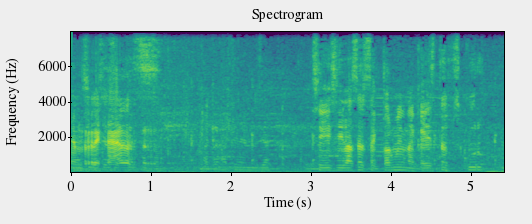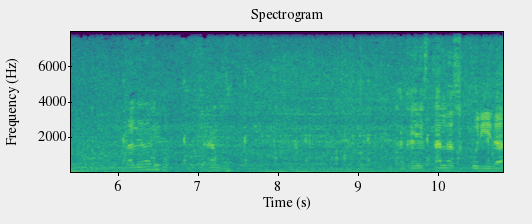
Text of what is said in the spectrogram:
enrejadas. Acá no tienen luz ya. Sí, sí, va a ser sector, miren acá ya está oscuro. Dale, dale, hijo. Acá ya está la oscuridad.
